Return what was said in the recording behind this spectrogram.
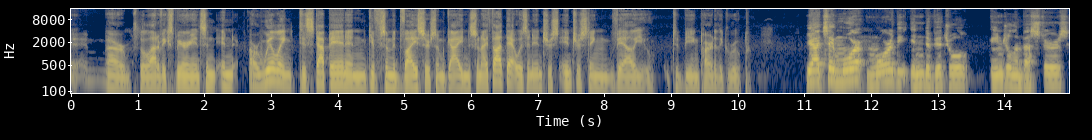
uh, are a lot of experience. And, and are willing to step in and give some advice or some guidance. And I thought that was an interest, interesting value to being part of the group. Yeah, I'd say more more the individual angel investors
